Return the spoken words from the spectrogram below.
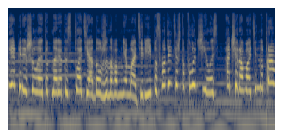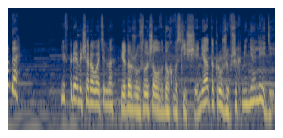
Я перешила этот наряд из платья, одолженного мне матери, и посмотрите, что получилось. Очаровательно, правда? И впрямь очаровательно. Я даже услышал вдох восхищения от окруживших меня леди.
